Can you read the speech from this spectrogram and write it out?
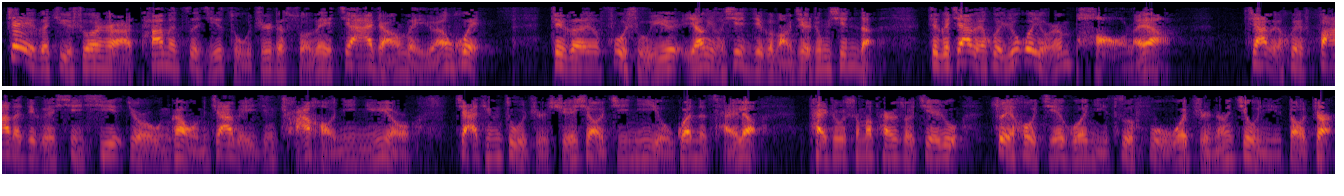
这个，据说是他们自己组织的所谓家长委员会，这个附属于杨永信这个网戒中心的这个家委会，如果有人跑了呀。家委会发的这个信息，就是我们看我们家委已经查好你女友家庭住址、学校及你有关的材料，派出什么派出所介入，最后结果你自负，我只能救你到这儿。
